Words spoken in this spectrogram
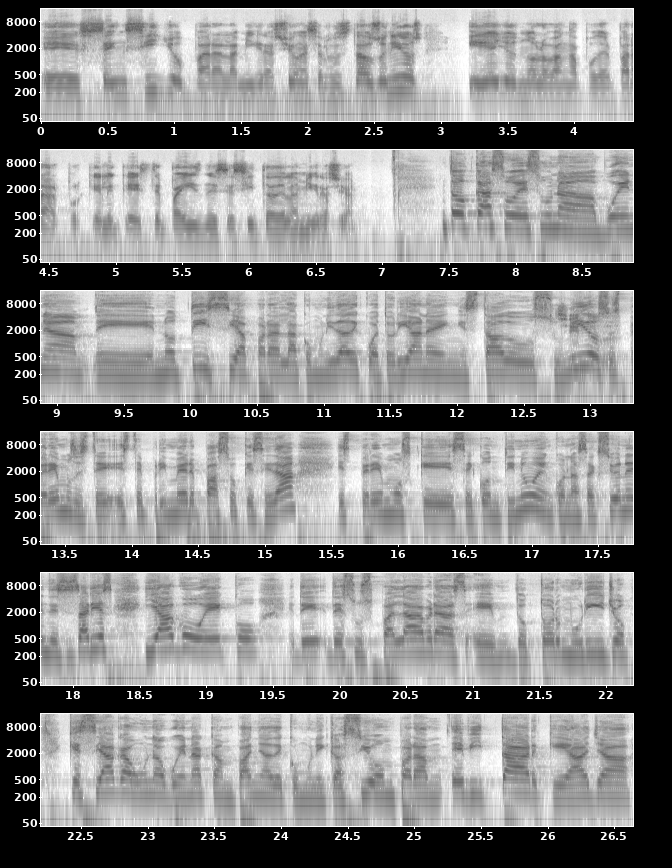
eh, sencillo para la migración hacia los Estados Unidos y ellos no lo van a poder parar porque este país necesita de la migración. En todo caso, es una buena eh, noticia para la comunidad ecuatoriana en Estados Unidos. Esperemos este, este primer paso que se da, esperemos que se continúen con las acciones necesarias y hago eco de, sus palabras, eh, doctor Murillo, que se haga una buena campaña de comunicación para evitar que haya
